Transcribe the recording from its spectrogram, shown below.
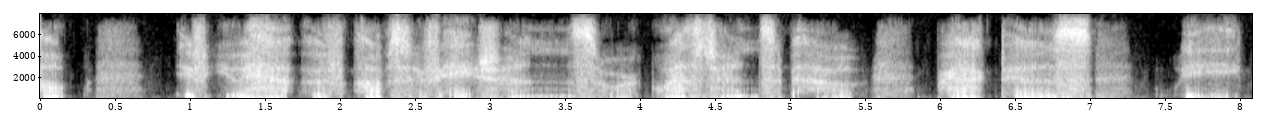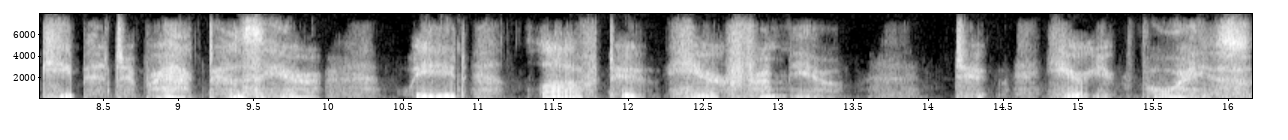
um, if you have observations or questions about practice, we keep it to practice here. We'd love to hear from you, to hear your voice.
